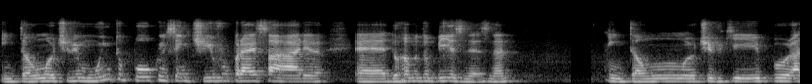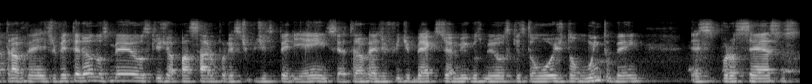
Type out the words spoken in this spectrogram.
Então, eu tive muito pouco incentivo para essa área é, do ramo do business, né? Então eu tive que ir por através de veteranos meus que já passaram por esse tipo de experiência, através de feedbacks de amigos meus que estão hoje estão muito bem nesses processos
